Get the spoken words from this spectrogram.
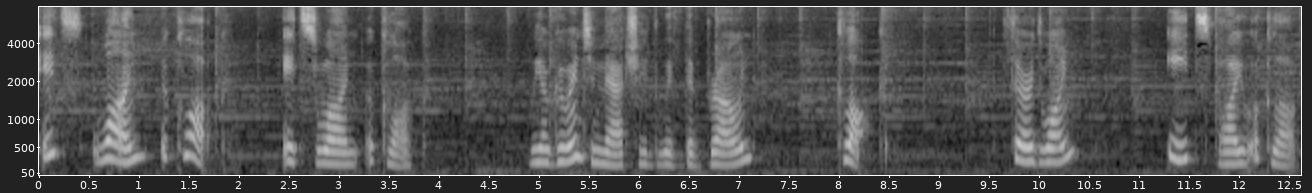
It's 1 o'clock. It's 1 o'clock. We are going to match it with the brown clock. Third one, it's 5 o'clock.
